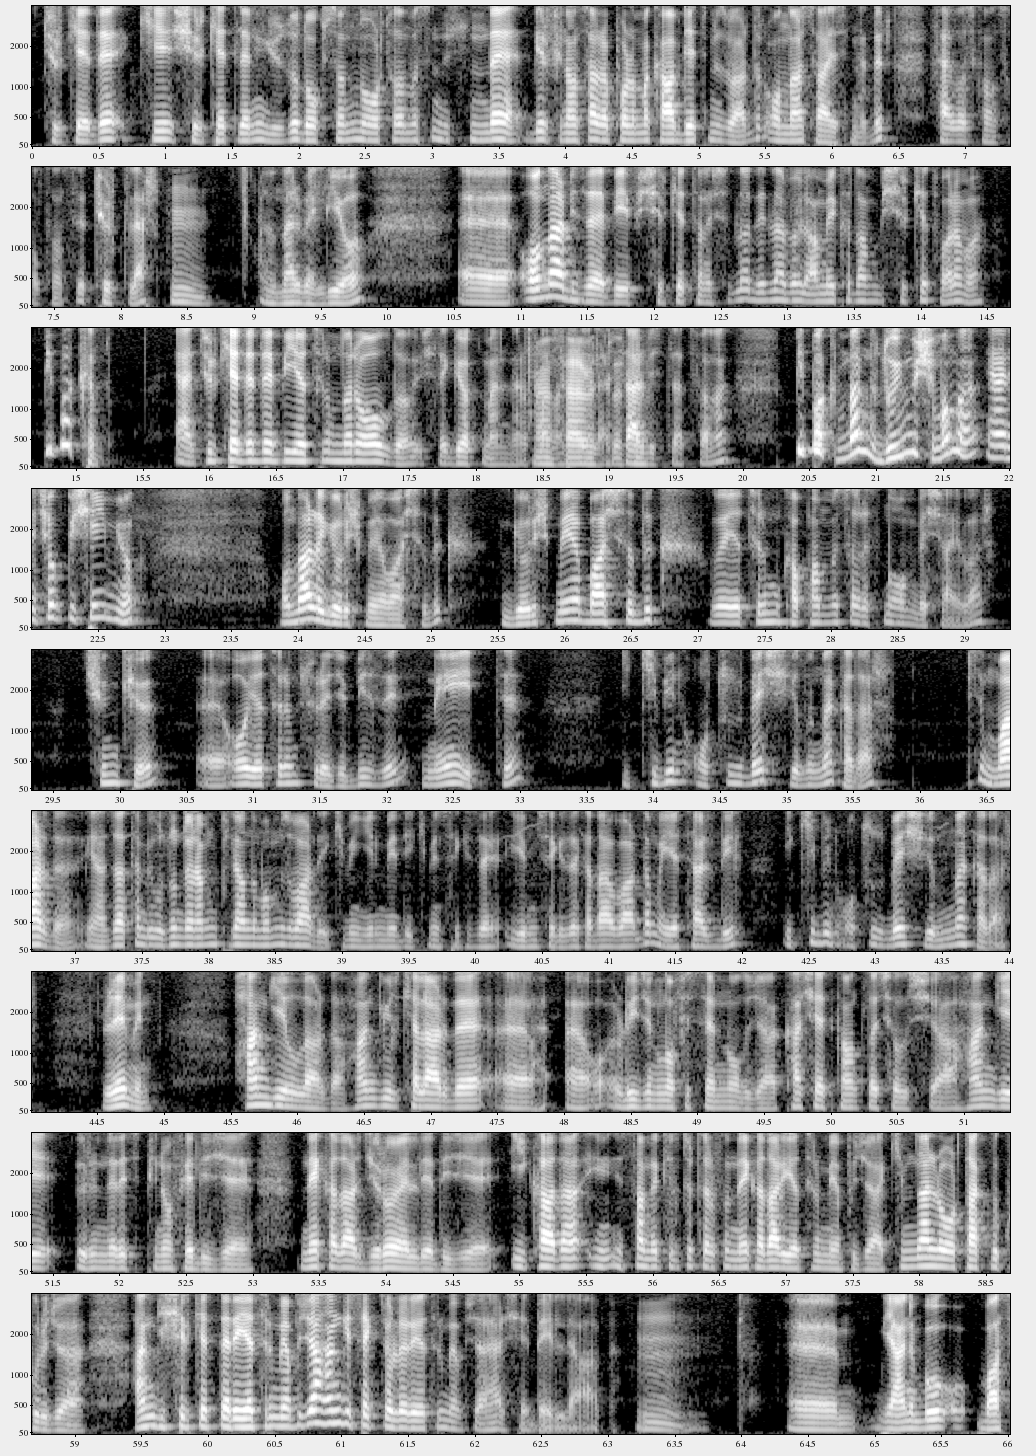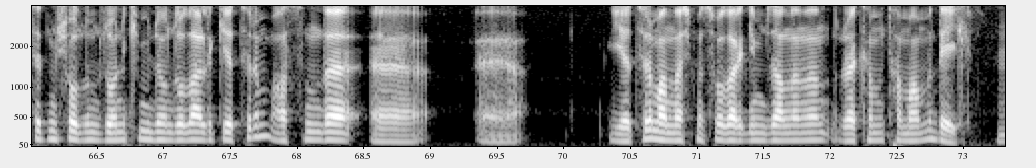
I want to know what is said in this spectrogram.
Türkiye'deki şirketlerin %90'ının ortalamasının üstünde bir finansal raporlama kabiliyetimiz vardır. Onlar sayesindedir. Fellows Consultancy, Türkler. Hı. Ömer ve Leo. Ee, onlar bize bir şirket tanıştırdılar. Dediler böyle Amerika'dan bir şirket var ama bir bakın. Yani Türkiye'de de bir yatırımları oldu. İşte Gökmenler falan Ha, şeyler, Servislet. servislet falan. Bir bakın ben de duymuşum ama yani çok bir şeyim yok. Onlarla görüşmeye başladık. Görüşmeye başladık ve yatırımın kapanması arasında 15 ay var. Çünkü e, o yatırım süreci bizi neye itti? 2035 yılına kadar bizim vardı. Yani zaten bir uzun dönemli planlamamız vardı. 2027 2028'e 28'e kadar vardı ama yeterli değil. 2035 yılına kadar REM'in hangi yıllarda, hangi ülkelerde e, e, regional ofislerinin olacağı, kaç headcount'la çalışacağı, hangi ürünleri spin-off edeceği, ne kadar ciro elde edeceği, İK'da insan ve kültür tarafında ne kadar yatırım yapacağı, kimlerle ortaklık kuracağı, hangi şirketlere yatırım yapacağı, hangi sektörlere yatırım yapacağı her şey belli abi. Hı. Ee, yani bu bahsetmiş olduğumuz 12 milyon dolarlık yatırım aslında e, e, yatırım anlaşması olarak imzalanan rakamın tamamı değil. Hı.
